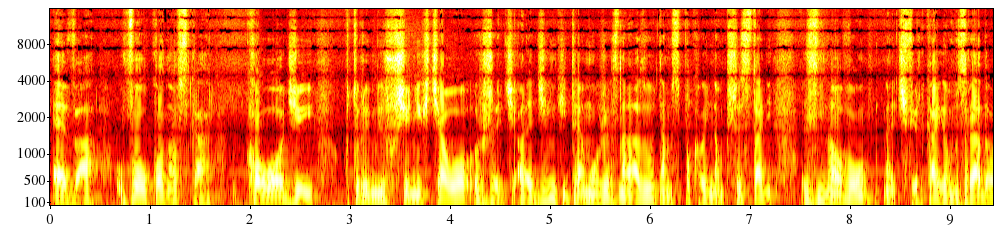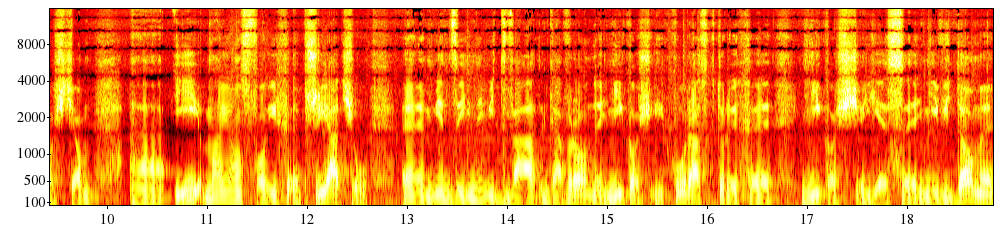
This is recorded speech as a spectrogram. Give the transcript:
Ewa Wołkonowska-Kołodziej, którym już się nie chciało żyć, ale dzięki temu, że znalazły tam spokojną przystań, znowu ćwierkają z radością e, i mają swoich przyjaciół. E, między innymi dwa gawrony, Nikoś i Kura, z których e, Nikoś jest niewidomy,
